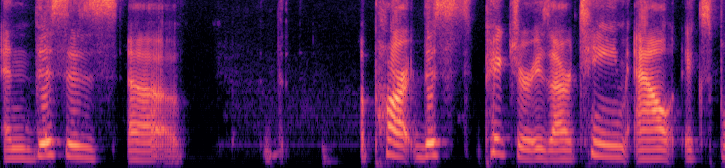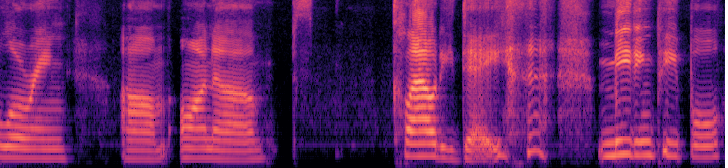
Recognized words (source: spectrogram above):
and this is uh, a part, this picture is our team out exploring um, on a cloudy day, meeting people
